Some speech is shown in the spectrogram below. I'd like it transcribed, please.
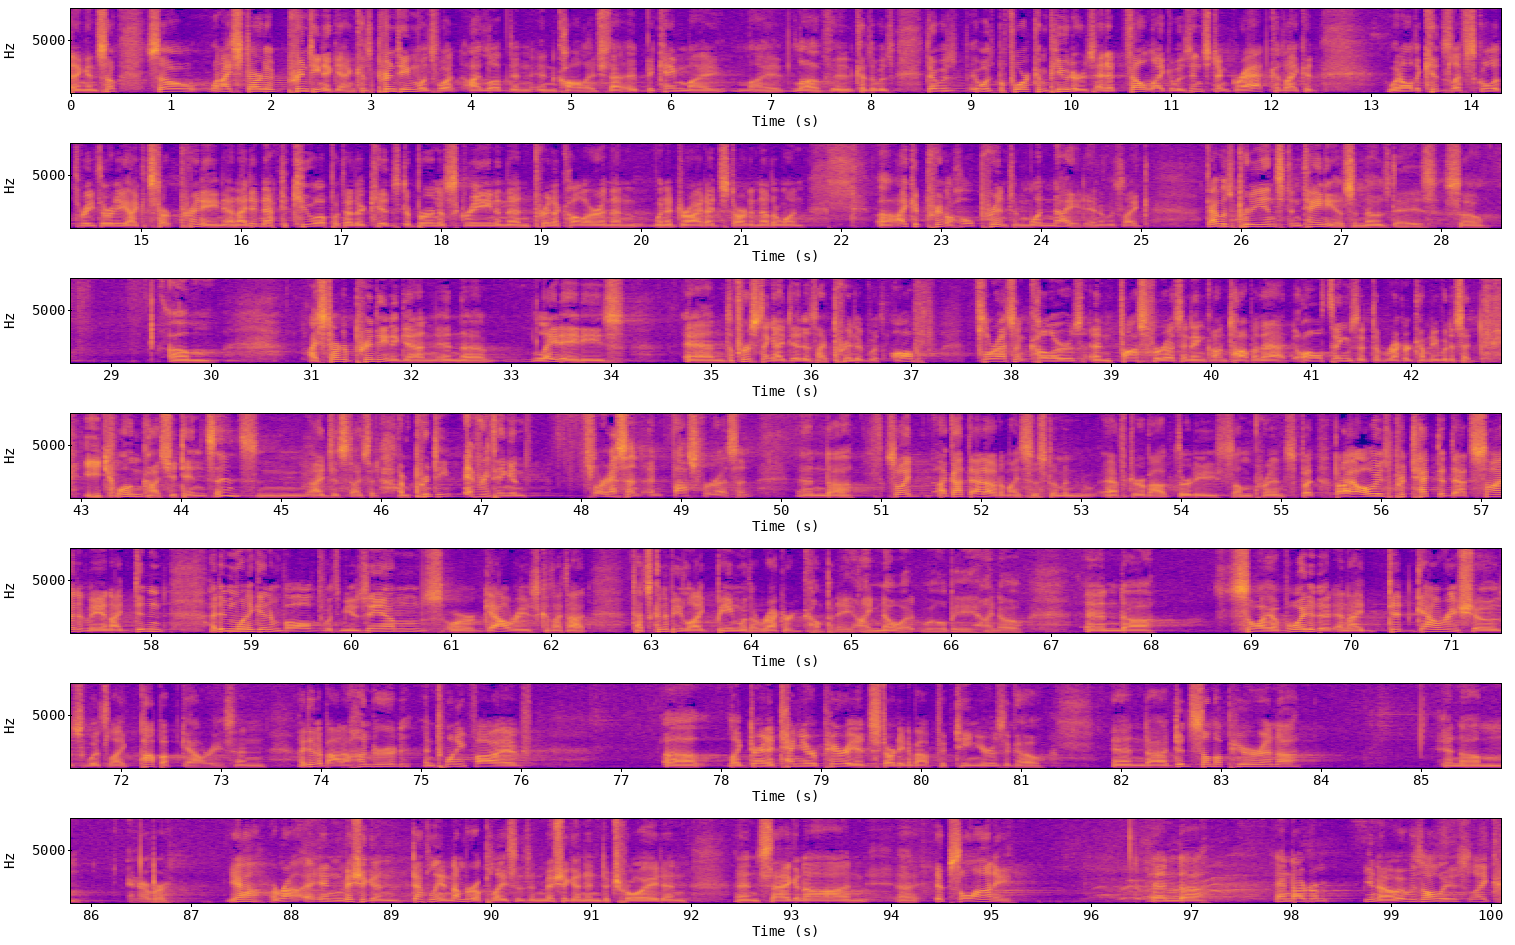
And so, so when I started printing again, because printing was what I loved in, in college, that it became my my love because it was there was it was before computers, and it felt like it was instant grat because I could. When all the kids left school at 3:30, I could start printing, and I didn't have to queue up with other kids to burn a screen and then print a color, and then when it dried, I'd start another one. Uh, I could print a whole print in one night, and it was like that was pretty instantaneous in those days. So um, I started printing again in the late 80s, and the first thing I did is I printed with all fluorescent colors and phosphorescent ink on top of that. All things that the record company would have said, each one costs you 10 cents. And I just, I said, I'm printing everything in fluorescent and phosphorescent. And uh, so I, I got that out of my system and after about 30 some prints. But, but I always protected that side of me, and I didn't, I didn't want to get involved with museums or galleries because I thought that's going to be like being with a record company. I know it will be. I know. And uh, so I avoided it, and I did gallery shows with like pop up galleries. And I did about 125. Uh, like during a 10 year period starting about 15 years ago. And uh, did some up here in, uh, in um, Ann Arbor. Yeah, around in Michigan, definitely a number of places in Michigan, in Detroit and, and Saginaw and uh, Ypsilanti. And, uh, and I, rem- you know, it was always like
